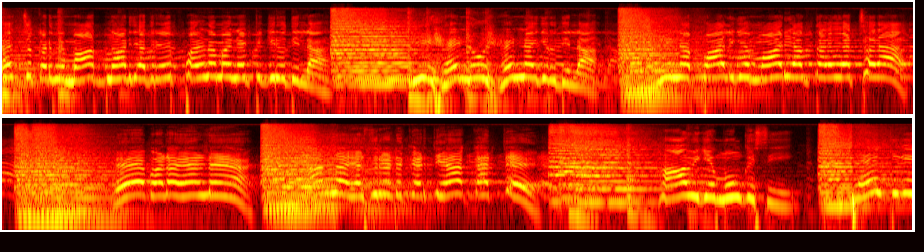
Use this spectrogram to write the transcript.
ಹೆಚ್ಚು ಕಡಿಮೆ ಮಾತನಾಡಿದಾದ್ರೆ ಪರಿಣಾಮ ನೆಟ್ಟಿಗಿರುವುದಿಲ್ಲ. ಈ ಹೆಣ್ಣು ಹೆಣ್ಣಾಗಿರುವುದಿಲ್ಲ. ನಿನ್ನ ಪಾಲಿಗೆ ಮಾರಿ ಆಗ್ತಾಳೆ ಎಚ್ಚರ ಏ ಬಡ ಹೆಣ್ಣೆ ನನ್ನ ಹೆಸರಿಟ್ಟು ಕಟ್ತೀಯ ಕತ್ತೆ? ಹಾವಿಗೆ ಮುಂಗಿಸಿ ಬೆಂಕಿಗೆ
